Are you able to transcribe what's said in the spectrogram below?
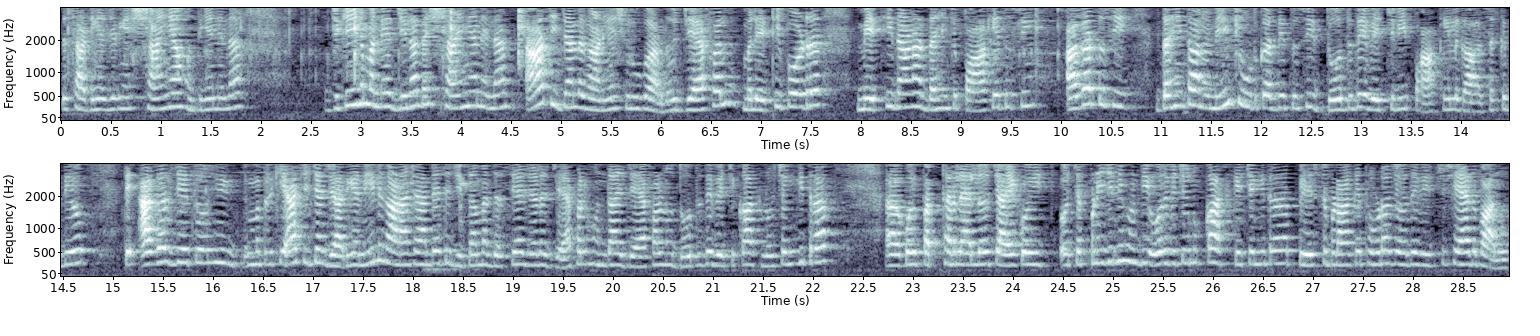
ਤੇ ਸਾਡੀਆਂ ਜਿਹੜੀਆਂ ਛਾਈਆਂ ਹੁੰਦੀਆਂ ਨੇ ਨਾ, ਯਕੀਨ ਮੰਨਿਓ, ਜਿਨ੍ਹਾਂ ਦੇ ਛਾਈਆਂ ਨੇ ਨਾ, ਆਹ ਚੀਜ਼ਾਂ ਲਗਾਉਣੀਆਂ ਸ਼ੁਰੂ ਕਰ ਦਿਓ। ਜੈਫਲ, ਮਲੇਠੀ ਪਾਊਡਰ ਮੇਥੀ ਦਾਣਾ, ਦਹੀਂ ਚ ਪਾ ਕੇ ਤੁਸੀਂ, ਅਗਰ ਤੁਸੀਂ ਦਹੀਂ ਤੁਹਾਨੂੰ ਨਹੀਂ ਸੂਟ ਕਰਦੀ, ਤੁਸੀਂ ਦੁੱਧ ਦੇ ਵਿੱਚ ਵੀ ਪਾ ਕੇ ਲਗਾ ਸਕਦੇ ਹੋ। ਤੇ ਅਗਰ ਜੇ ਤੁਸੀਂ, ਮਤਲਬ ਕਿ ਆ ਚੀਜ਼ਾਂ ਜ਼ਿਆਦੀਆਂ ਨਹੀਂ ਲਗਾਉਣਾ ਚਾਹੁੰਦੇ, ਤੇ ਜਿੱਦਾਂ ਮੈਂ ਦੱਸਿਆ, ਜਿਹੜਾ ਜੈਫਲ ਹੁੰਦਾ, ਜੈਫਲ ਨੂੰ ਦੁੱਧ ਦੇ ਵਿੱਚ ਘਸ ਲਓ ਚੰਗੀ ਤਰ੍ਹਾਂ। ਕੋਈ ਪੱਥਰ ਲੈ ਲਓ, ਚਾਹੇ ਕੋਈ ਉਹ ਚੱਪਣੀ ਜਿਹੀ ਨਹੀਂ ਹੁੰਦੀ, ਉਹਦੇ ਵਿੱਚ ਉਹਨੂੰ ਘਸ ਕੇ ਚੰਗੀ ਤਰ੍ਹਾਂ ਦਾ ਪੇਸਟ ਬਣਾ ਕੇ ਥੋੜਾ ਜਿਹਾ ਉਹਦੇ ਵਿੱਚ ਸ਼ਹਿਦ ਪਾ ਲਓ।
